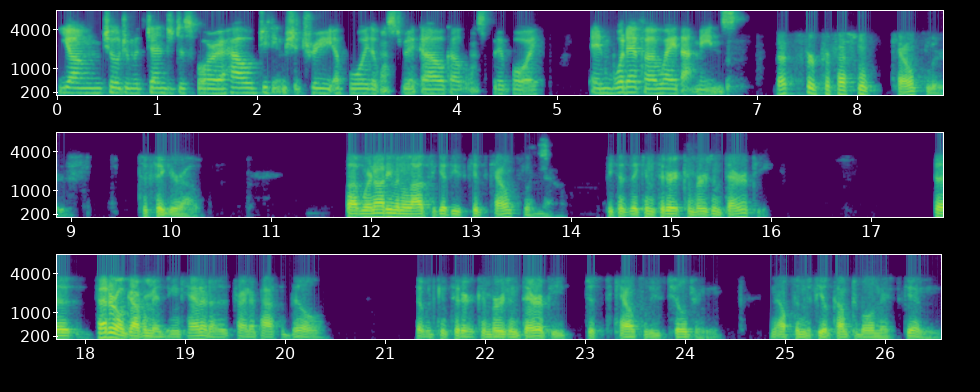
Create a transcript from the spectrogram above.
young children with gender dysphoria? How do you think we should treat a boy that wants to be a girl, a girl that wants to be a boy, in whatever way that means? That's for professional counselors to figure out. But we're not even allowed to get these kids counseling now because they consider it conversion therapy. The federal government in Canada is trying to pass a bill that would consider conversion therapy just to counsel these children and help them to feel comfortable in their skin.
